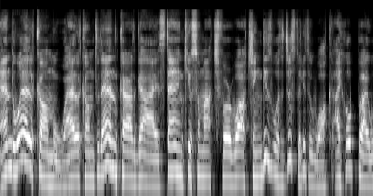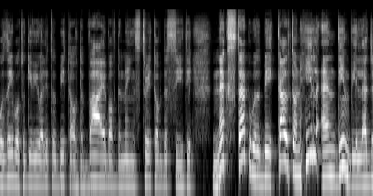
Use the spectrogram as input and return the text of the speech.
And welcome, welcome to the end card guys, thank you so much for watching, this was just a little walk, I hope I was able to give you a little bit of the vibe of the main street of the city. Next step will be Carlton Hill and Dean Village,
